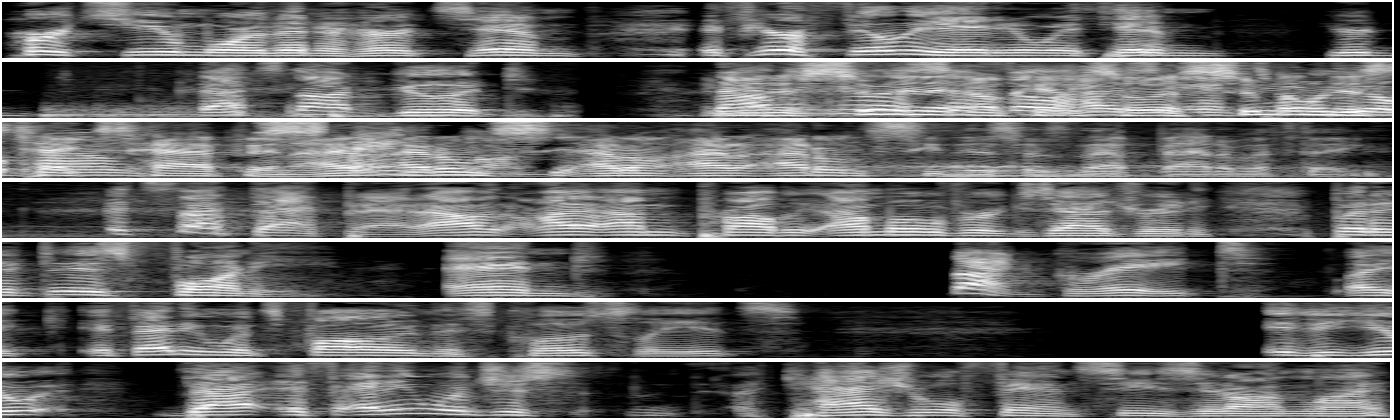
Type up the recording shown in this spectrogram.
hurts you more than it hurts him. If you're affiliated with him, you're that's not good. I Now mean, assuming that, okay, so assuming Antonio this text Brown happened, I, I don't see. I don't, I, I don't see this as that bad of a thing. It's not that bad. I, I, I'm probably I'm over exaggerating, but it is funny and not great. Like if anyone's following this closely, it's if you that if anyone just a casual fan sees it online,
